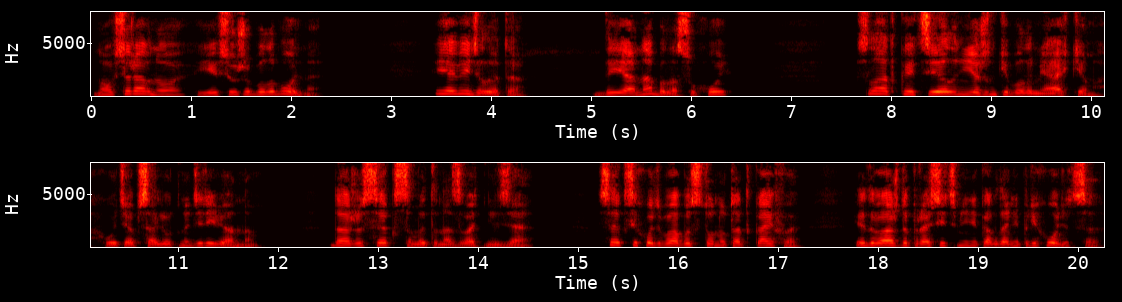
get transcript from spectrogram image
но все равно ей все же было больно. Я видел это, да и она была сухой. Сладкое тело неженки было мягким, хоть и абсолютно деревянным. Даже сексом это назвать нельзя. В сексе хоть бабы стонут от кайфа, и дважды просить мне никогда не приходится.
